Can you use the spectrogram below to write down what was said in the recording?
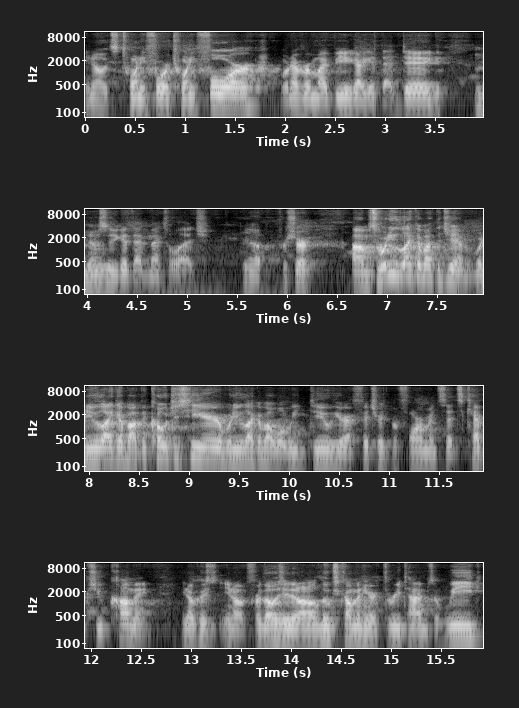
you know, it's 24, 24, whatever it might be. You got to get that dig, you know, so you get that mental edge Yep. for sure. Um, so, what do you like about the gym? What do you like about the coaches here? What do you like about what we do here at Fit Performance that's kept you coming? You know, because you know, for those of you that don't know, Luke's coming here three times a week.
